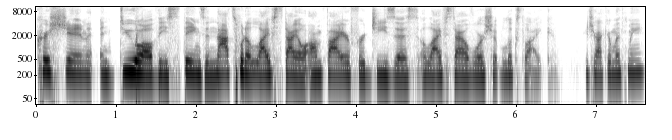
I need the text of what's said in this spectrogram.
Christian and do all these things. And that's what a lifestyle on fire for Jesus, a lifestyle of worship looks like. You tracking with me?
